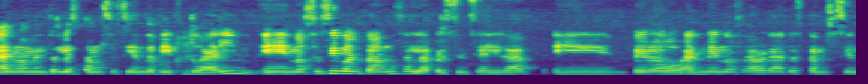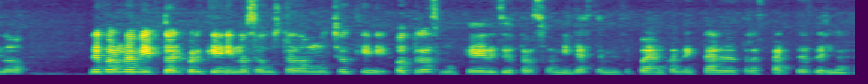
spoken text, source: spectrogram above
Al momento lo estamos haciendo virtual. Eh, no sé si volvamos a la presencialidad, eh, pero al menos ahora lo estamos haciendo de forma virtual porque nos ha gustado mucho que otras mujeres y otras familias también se puedan conectar de otras partes de la,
